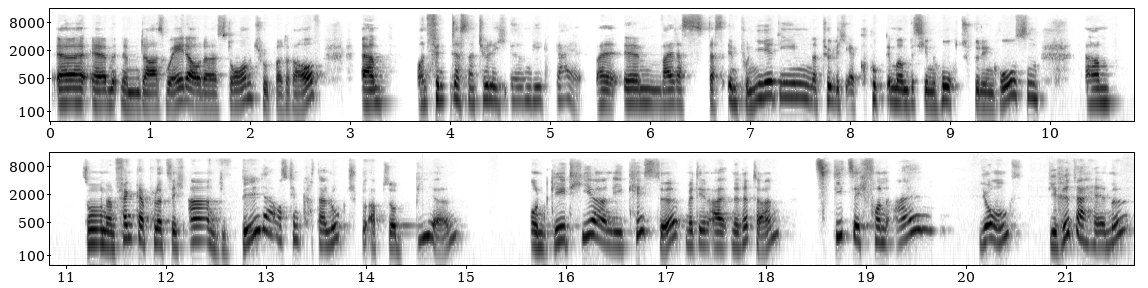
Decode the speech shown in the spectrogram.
äh, äh, mit einem Darth Vader oder Stormtrooper drauf. Ähm, und findet das natürlich irgendwie geil, weil, ähm, weil das, das imponiert ihm. Natürlich, er guckt immer ein bisschen hoch zu den Großen. Ähm, so, und dann fängt er plötzlich an, die Bilder aus dem Katalog zu absorbieren und geht hier an die Kiste mit den alten Rittern, zieht sich von allen Jungs die Ritterhelme,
